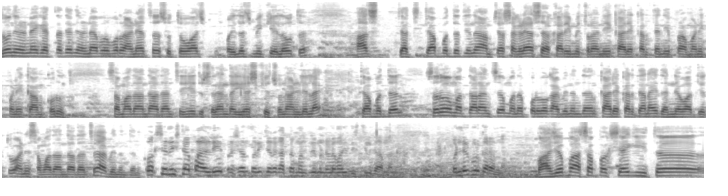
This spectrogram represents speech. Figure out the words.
जो निर्णय घेतला त्या निर्णयाबरोबर राहण्याचं सुतोवाच पहिलंच मी केलं होतं. आज त्या त्या पद्धतीनं आमच्या सगळ्या सहकारी मित्रांनी कार्यकर्त्यांनी प्रामाणिकपणे काम करून समाधान दादांचं हे दुसऱ्यांदा यश खेचून आणलेलं आहे. त्याबद्दल सर्व मतदारांचं मनपूर्वक अभिनंदन कार्यकर्त्यांनाही धन्यवाद देतो आणि समाधान दादांचं अभिनंदन पक्षनिष्ठा पाळली प्रशांत परिचारक आता मंत्रिमंडळामध्ये दिसतील का आम्हाला पंढरपूरकरांना. भाजप असा पक्ष आहे की इथं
